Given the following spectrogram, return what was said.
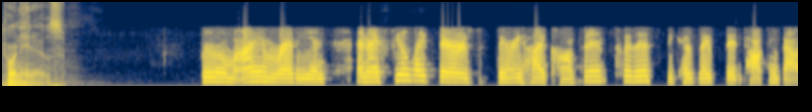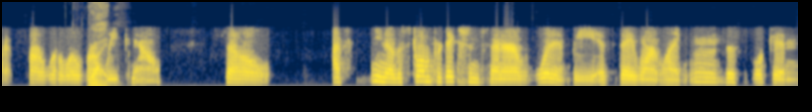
tornadoes. Boom! I am ready, and and I feel like there's very high confidence for this because they've been talking about it for a little over Right. a week now. So, I, you know, the Storm Prediction Center wouldn't be if they weren't like, mm, this is looking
